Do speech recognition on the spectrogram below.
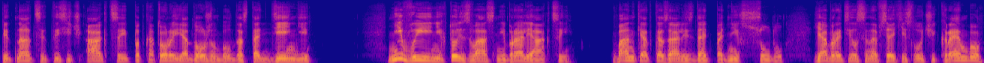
15 тысяч акций, под которые я должен был достать деньги. Ни вы, ни кто из вас не брали акций. Банки отказались дать под них суду. Я обратился на всякий случай к Рэмбо,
